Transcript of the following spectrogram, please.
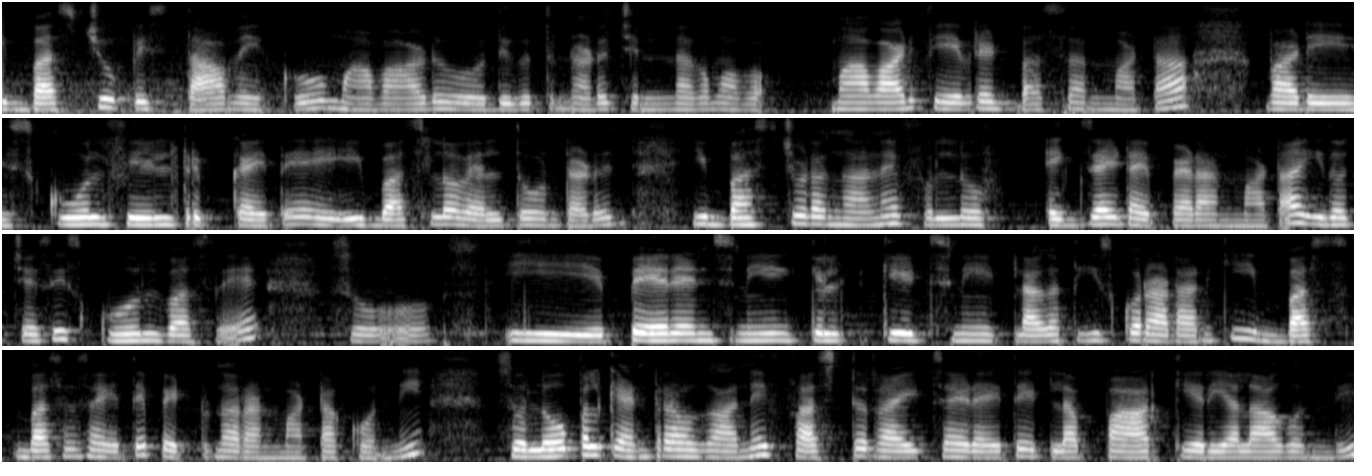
ఈ బస్ చూపిస్తా మీకు. మా వాడు దిగుతున్నాడు చిన్నగా. మా మా వాడి ఫేవరెట్ బస్ అనమాట వాడి స్కూల్ ఫీల్డ్ ట్రిప్కి అయితే ఈ బస్సులో వెళ్తూ ఉంటాడు. ఈ బస్ చూడంగానే ఫుల్ ఎగ్జైట్ అయిపోయాడు అనమాట ఇది వచ్చేసి స్కూల్ బస్సే. సో ఈ పేరెంట్స్ని కిడ్స్ని ఇట్లాగా తీసుకురావడానికి ఈ బస్ బస్సెస్ అయితే పెట్టున్నారనమాట కొన్ని. సో లోపలికి ఎంటర్ అవ్వగానే ఫస్ట్ రైట్ సైడ్ అయితే ఇట్లా పార్క్ ఏరియా లాగా ఉంది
